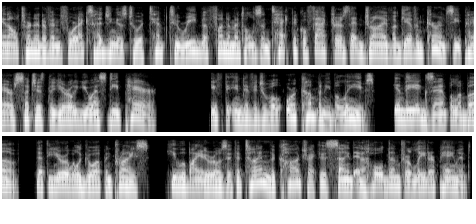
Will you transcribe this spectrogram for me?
An alternative in forex hedging is to attempt to read the fundamentals and technical factors that drive a given currency pair such as the Euro-USD pair. If the individual or company believes, in the example above, that the euro will go up in price, he will buy euros at the time the contract is signed and hold them for later payment.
